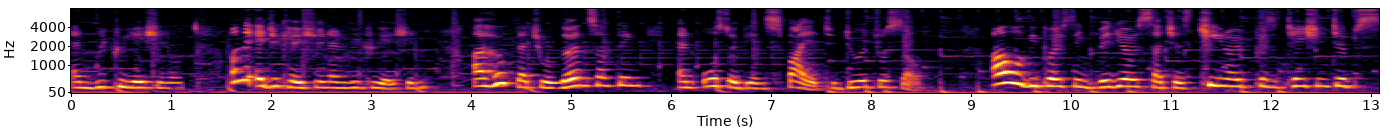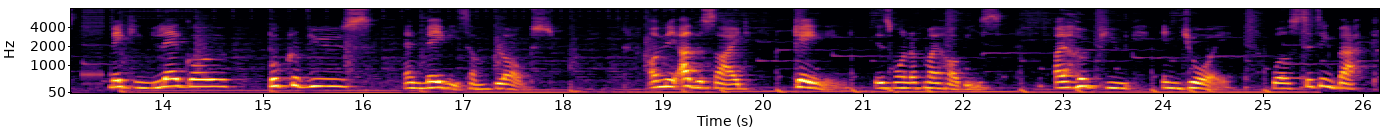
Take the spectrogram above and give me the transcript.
and recreational. On the education and recreation, I hope that you will learn something and also be inspired to do it yourself. I will be posting videos such as keynote presentation tips, making Lego, book reviews, and maybe some vlogs. On the other side, gaming is one of my hobbies. I hope you enjoy while sitting back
